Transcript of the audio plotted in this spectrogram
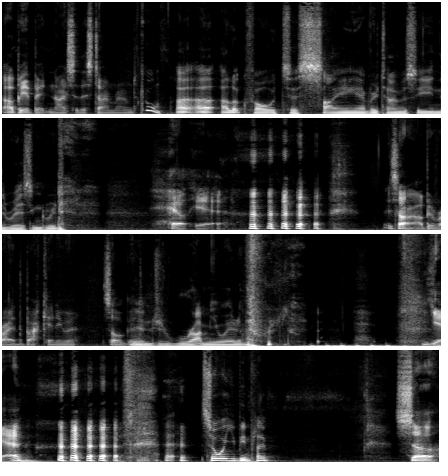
I'll be a bit nicer this time round. Cool. I, I, I look forward to sighing every time I see you in the racing grid. Hell yeah. it's alright, I'll be right at the back anyway. It's all good. and just ram you into the front. Yeah. So what you been playing? So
